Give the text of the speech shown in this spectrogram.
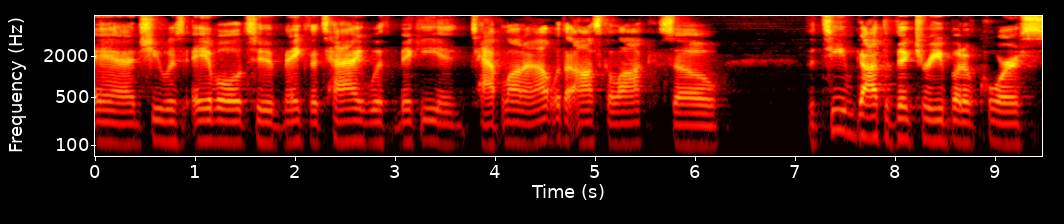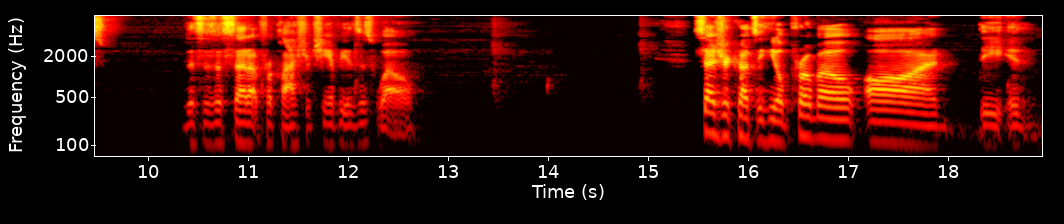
and she was able to make the tag with Mickie and tap Lana out with an Asuka lock. So the team got the victory, but of course, This is a setup for Clash of Champions as well. Cedric cuts a heel promo on the in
